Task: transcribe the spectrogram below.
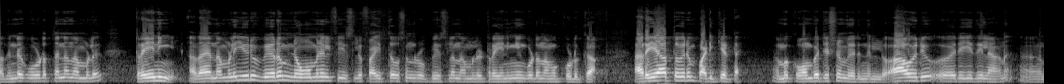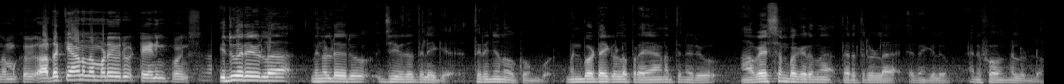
അതിന്റെ കൂടെ തന്നെ നമ്മൾ ട്രെയിനിങ് അതായത് നമ്മൾ ഈ ഒരു വെറും നോമിനൽ ഫീസിൽ ഫൈവ് തൗസൻഡ് റുപ്പീസിൽ നമ്മൾ ട്രെയിനിങ്ങും കൂടെ നമുക്ക് കൊടുക്കാം. അറിയാത്തവരും പഠിക്കട്ടെ. നമുക്ക് കോമ്പറ്റീഷൻ വരുന്നില്ലല്ലോ. ആ ഒരു രീതിയിലാണ് നമുക്ക് അതൊക്കെയാണ് നമ്മുടെ ഒരു ടേണിംഗ് പോയിന്റ്സ് ഇതുവരെയുള്ള നിങ്ങളുടെ ഒരു ജീവിതത്തിലേക്ക് തിരിഞ്ഞു നോക്കുമ്പോൾ മുൻപോട്ടേക്കുള്ള പ്രയാണത്തിനൊരു ആവേശം പകരുന്ന തരത്തിലുള്ള ഏതെങ്കിലും അനുഭവങ്ങളുണ്ടോ?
